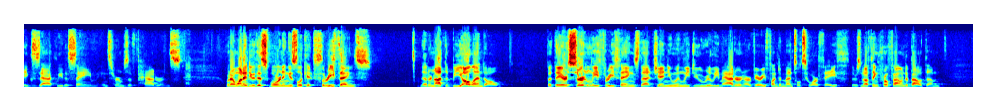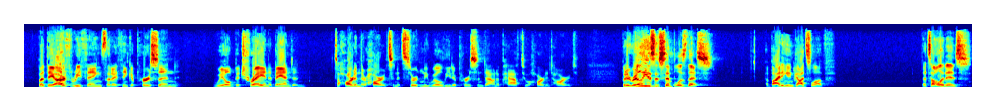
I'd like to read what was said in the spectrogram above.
exactly the same in terms of patterns. What I want to do this morning is look at three things that are not the be all end all, but they are certainly three things that genuinely do really matter and are very fundamental to our faith. There's nothing profound about them, but they are three things that I think a person will betray and abandon to harden their hearts, and it certainly will lead a person down a path to a hardened heart. But it really is as simple as this abiding in God's love. That's all it is.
